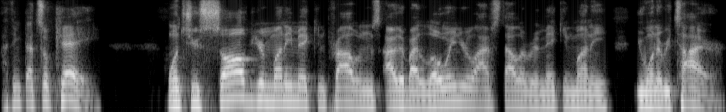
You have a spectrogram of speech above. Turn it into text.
I think that's okay. Once you solve your money making problems, either by lowering your lifestyle or by making money, you want to retire.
